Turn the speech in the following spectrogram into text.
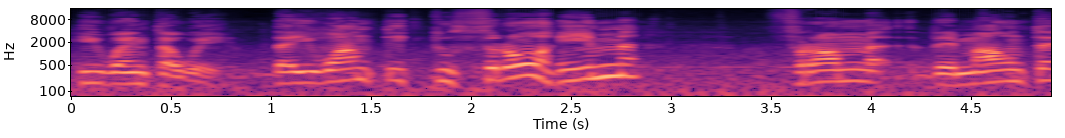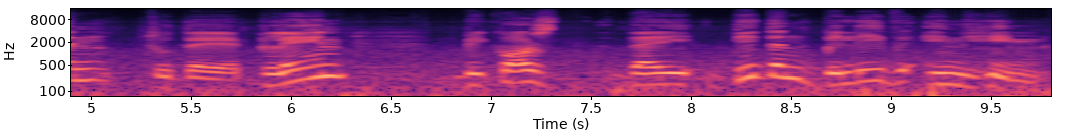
he went away. They wanted to throw him from the mountain to the plain because they didn't believe in him.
